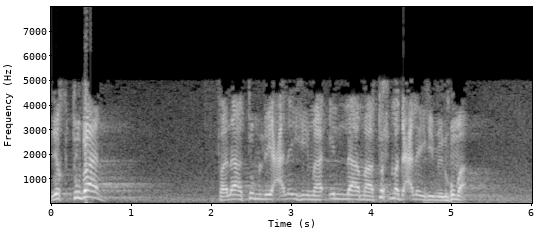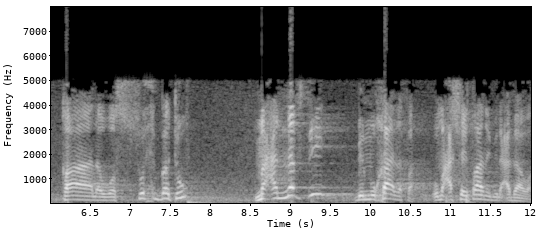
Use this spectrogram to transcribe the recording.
يكتبان. فلا تملي عليهما إلا ما تحمد عليه منهما. قال والصحبة مع النفس بالمخالفة ومع الشيطان بالعداوة.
